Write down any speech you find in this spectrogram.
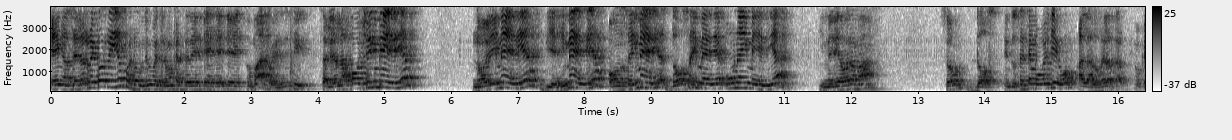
en hacer el recorrido, pues lo único que tenemos que hacer es, sumar, pues, es decir, salió a las 8 y media 9 y media, 10 y media, 11 y media, 12 y media, 1 y media y media hora más son 2. Entonces ese móvil llegó a las 2 de la tarde. ¿Ok?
